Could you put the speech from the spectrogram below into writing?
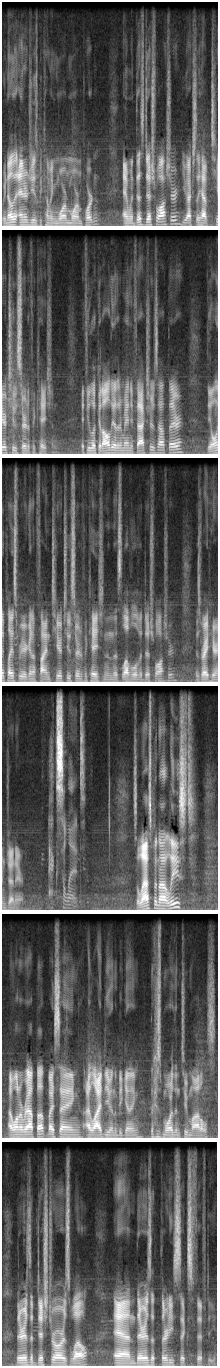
We know that energy is becoming more and more important and with this dishwasher you actually have tier 2 certification. If you look at all the other manufacturers out there, the only place where you're going to find Tier 2 certification in this level of a dishwasher is right here in Jenn-Air. Excellent. So last but not least, I want to wrap up by saying I lied to you in the beginning. There's more than two models. There is a dish drawer as well, and there is a 3650.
